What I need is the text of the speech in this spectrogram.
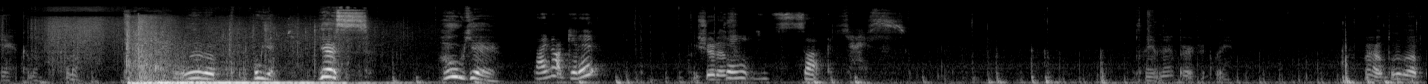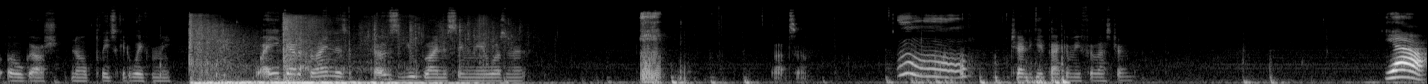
Yeah, come on, come on. Oh yeah. Yes! Oh yeah! Did I not get it? You should have. Dang it, you suck. Yes. Planned that perfectly. Wow, blew up. Oh gosh, no, please get away from me. Why you gotta blindness? That was you blindnessing me, wasn't it? Thought so. Mm. Trying to get back at me for last round. Yeah,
